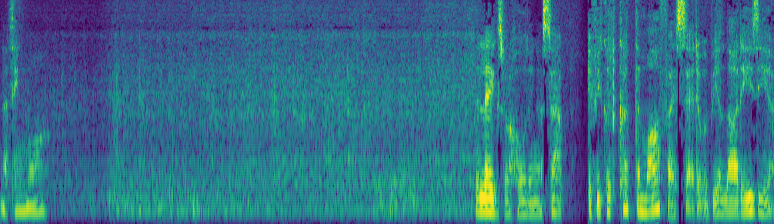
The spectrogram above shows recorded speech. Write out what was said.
nothing more. The legs were holding us up. If he could cut them off, I said, it would be a lot easier.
